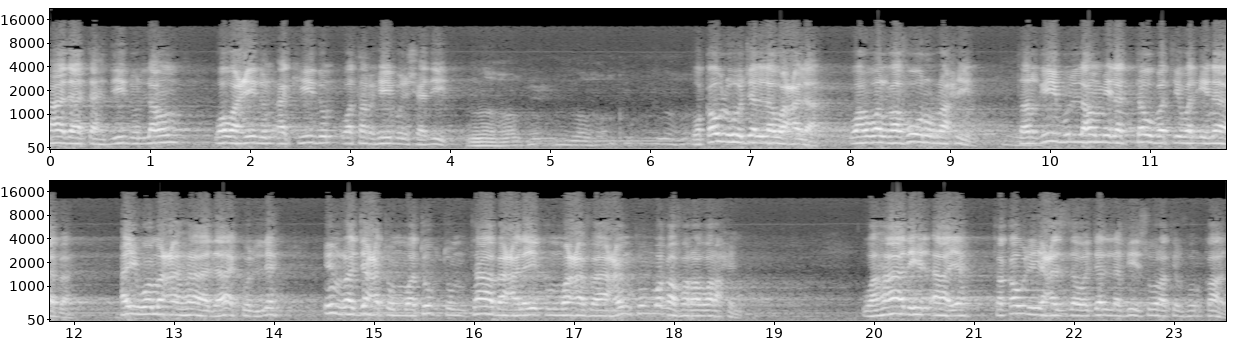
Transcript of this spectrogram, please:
هذا تهديد لهم ووعيد أكيد وترهيب شديد. وقوله جل وعلا وهو الغفور الرحيم ترغيب لهم إلى التوبة والإنابة. أي ومع هذا كله إن رجعتم وتبتم تاب عليكم وعفى عنكم وغفر ورحم. وهذه الآية كقوله عز وجل في سورة الفرقان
